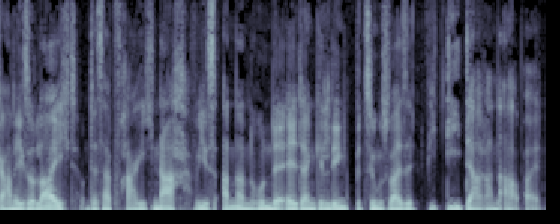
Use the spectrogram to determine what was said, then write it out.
gar nicht so leicht. Und deshalb frage ich nach, wie es anderen Hundeeltern gelingt, beziehungsweise wie die daran arbeiten.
